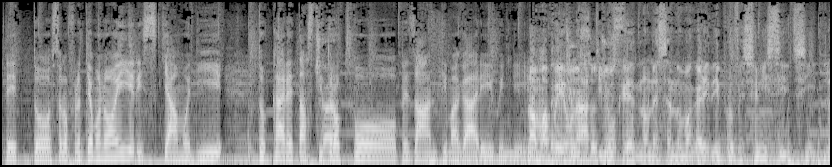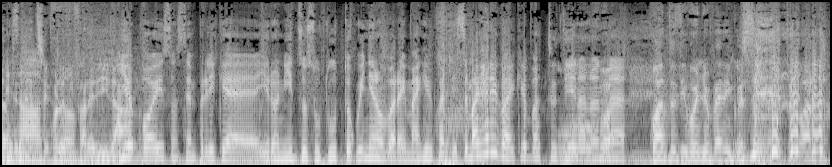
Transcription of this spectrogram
detto se lo affrontiamo noi rischiamo di toccare tasti Certo. troppo pesanti, magari. Quindi No, ma poi è un attimo giusto. che non essendo magari dei professionisti, sì, la tendenza è Esatto. quella di fare dei danni. Io poi sono sempre lì che ironizzo su tutto, quindi non vorrei mai che mi partisse magari qualche battutina. Uh, non... qua- quanto ti voglio bene in questo momento, guarda.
